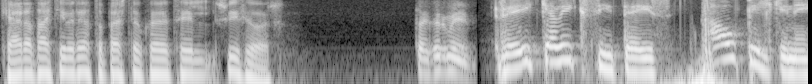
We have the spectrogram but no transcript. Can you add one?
Kæra þakki fyrir þetta bestu hverju til Svíþjóðar. Takk fyrir mig. Reykjavík síðdeis á bylginni.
